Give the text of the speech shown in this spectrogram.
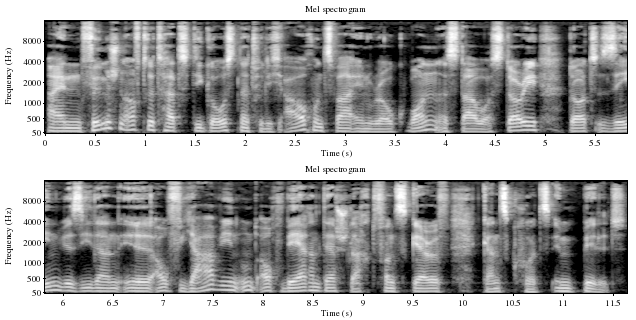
Einen filmischen Auftritt hat die Ghost natürlich auch, und zwar in Rogue One, A Star Wars Story. Dort sehen wir sie dann äh, auf Yavin und auch während der Schlacht von Scarif ganz kurz im Bild.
